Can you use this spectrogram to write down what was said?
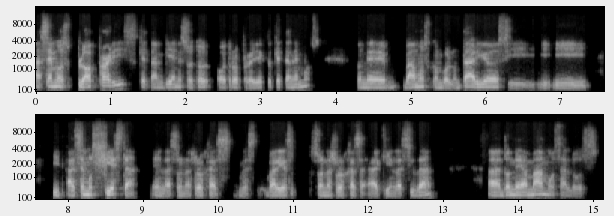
hacemos blog parties, que también es otro, otro proyecto que tenemos, donde vamos con voluntarios y, hacemos fiesta en las zonas rojas, las varias zonas rojas aquí en la ciudad, ah, donde amamos a los,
